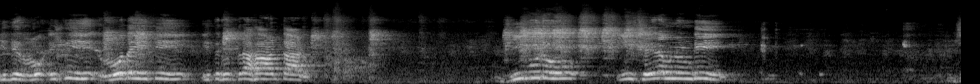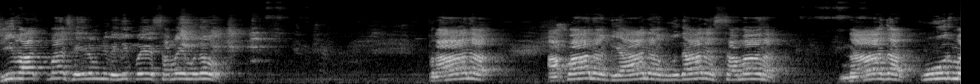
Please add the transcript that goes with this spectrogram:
ఇది రో ఇది రోద ఇది ఇది రుద్రహ అంటాడు. జీవుడు ఈ శరీరం నుండి జీవాత్మ శరీరం వెళ్ళిపోయే సమయంలో ప్రాణ అపాన వ్యాన ఉదాన సమాన నాద కూర్మ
